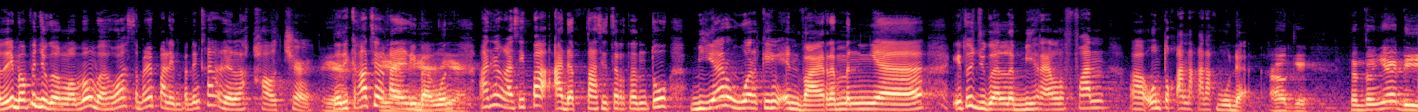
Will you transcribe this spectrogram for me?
Dan tadi Bapak juga ngomong bahwa sebenarnya paling penting kan adalah culture. Iya, Dari culture kan iya, yang dibangun. iya, iya. Ada nggak sih Pak adaptasi tertentu biar working environment-nya itu juga lebih relevan uh, untuk anak-anak muda? Oke, tentunya di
